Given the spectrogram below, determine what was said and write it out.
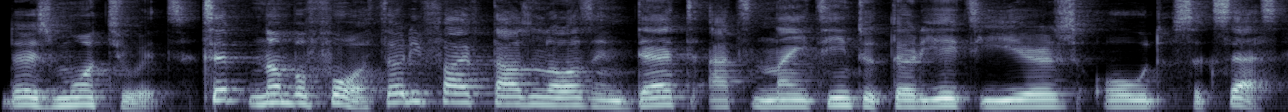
There is more to it. Tip number four $35,000 in debt at 19 to 38 years old success.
